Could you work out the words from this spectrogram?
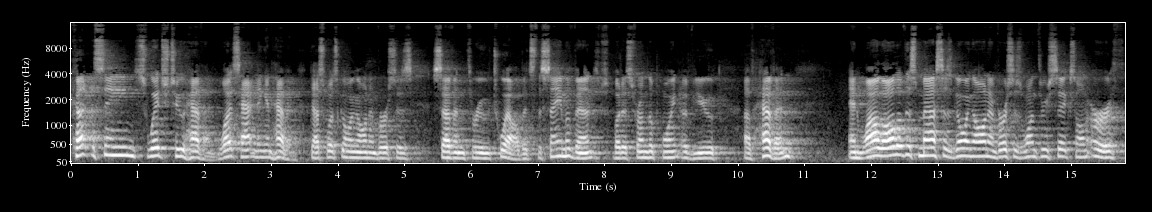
cut the scene, switch to heaven. What's happening in heaven? That's what's going on in verses 7 through 12. It's the same event, but it's from the point of view of heaven. And while all of this mess is going on in verses 1 through 6 on earth,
